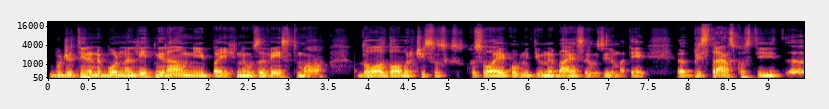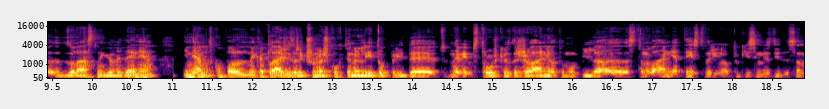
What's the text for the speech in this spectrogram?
budžetirane bolj na letni ravni, pa jih ne vzavestimo dovolj dobro, čisto skozi svoje kognitivne bajse oziroma te uh, pristranskosti uh, do lastnega vedenja. In ja, no, tako pa nekako lažje izračunaš, koliko te na leto pride, ne vem, stroške vzdrževanja avtomobila, stanovanja, te stvari. No, tukaj se mi zdi, da sem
